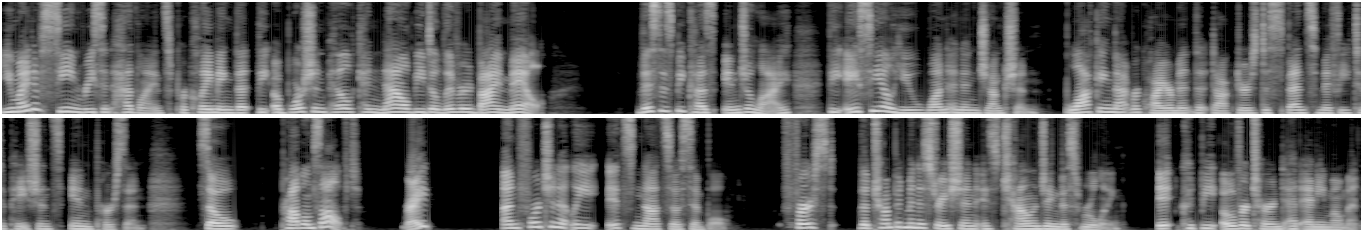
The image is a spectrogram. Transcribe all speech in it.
You might have seen recent headlines proclaiming that the abortion pill can now be delivered by mail. This is because in July, the ACLU won an injunction blocking that requirement that doctors dispense Miffy to patients in person. So, problem solved, right? Unfortunately, it's not so simple. First, the Trump administration is challenging this ruling. It could be overturned at any moment.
